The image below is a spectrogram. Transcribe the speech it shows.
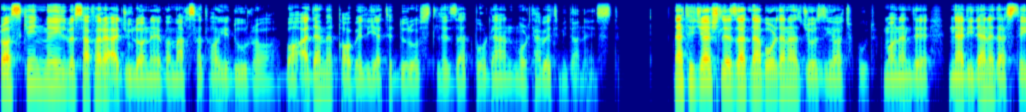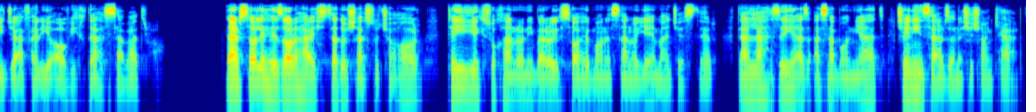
راسکین میل به سفر عجولانه و مقصدهای دور را با عدم قابلیت درست لذت بردن مرتبط می‌دانست. نتیجهش لذت نبردن از جزئیات بود مانند ندیدن دسته جعفری آویخته از سبد را در سال 1864 طی یک سخنرانی برای صاحبان صنایع منچستر در لحظه از عصبانیت چنین سرزنششان کرد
